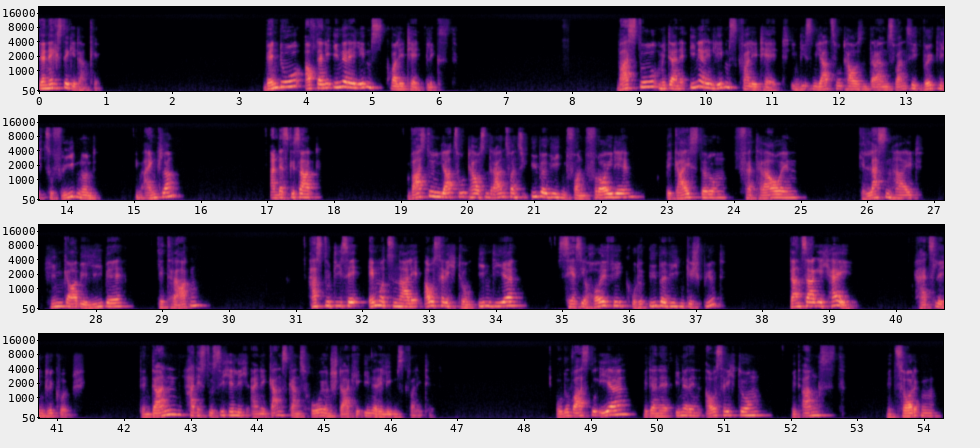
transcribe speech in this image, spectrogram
Der nächste Gedanke. Wenn du auf deine innere Lebensqualität blickst, warst du mit deiner inneren Lebensqualität in diesem Jahr 2023 wirklich zufrieden und im Einklang? Anders gesagt, warst du im Jahr 2023 überwiegend von Freude, Begeisterung, Vertrauen, Gelassenheit, Hingabe, Liebe getragen? Hast du diese emotionale Ausrichtung in dir sehr, sehr häufig oder überwiegend gespürt? Dann sage ich, hey, herzlichen Glückwunsch. Denn dann hattest du sicherlich eine ganz, ganz hohe und starke innere Lebensqualität. Oder warst du eher mit deiner inneren Ausrichtung, mit Angst, mit Sorgen,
